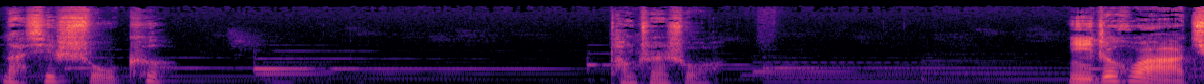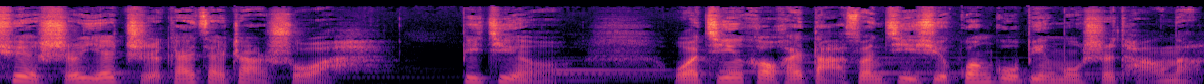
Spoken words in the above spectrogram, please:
那些熟客。汤川说：“你这话确实也只该在这儿说啊，毕竟我今后还打算继续光顾病木食堂呢。”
